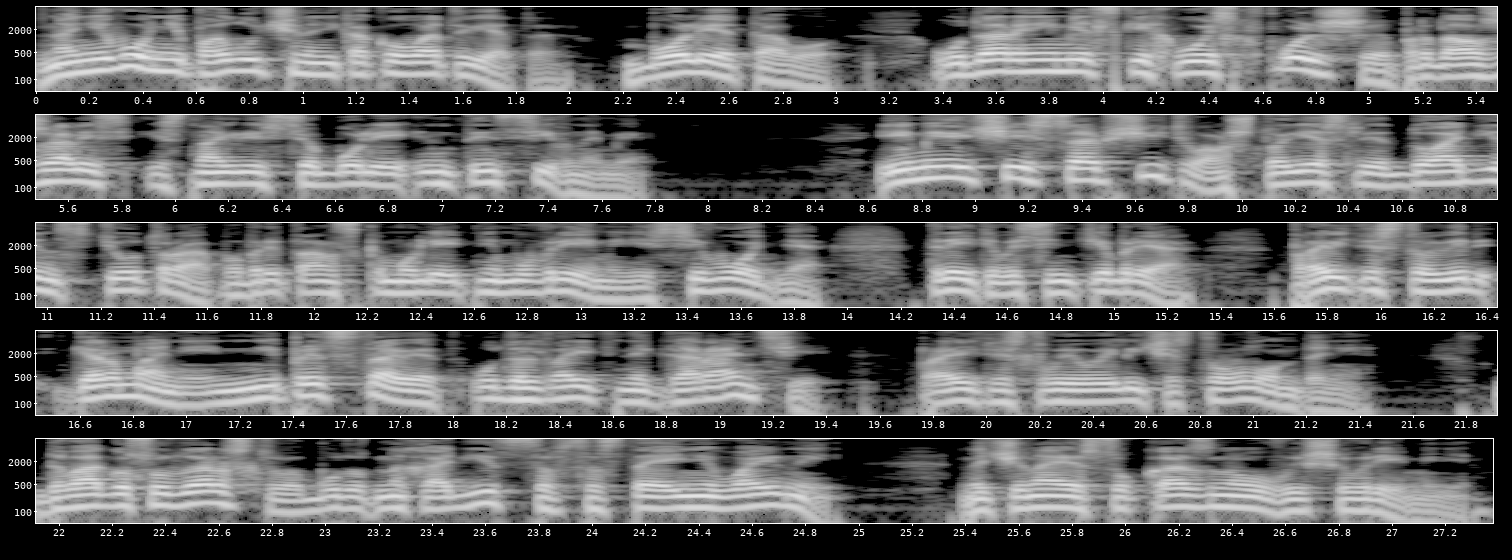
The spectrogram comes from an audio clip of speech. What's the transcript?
на него не получено никакого ответа. Более того, удары немецких войск в Польше продолжались и становились все более интенсивными. Имею честь сообщить вам, что если до 11 утра по британскому летнему времени сегодня, 3 сентября, правительство Германии не представит удовлетворительных гарантий правительству Его Величества в Лондоне, два государства будут находиться в состоянии войны, начиная с указанного выше времени.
